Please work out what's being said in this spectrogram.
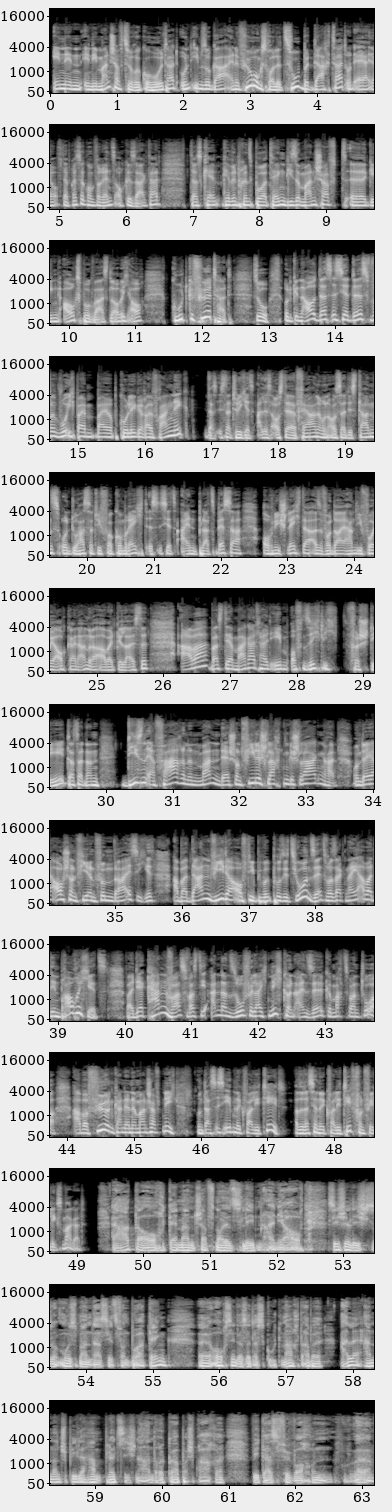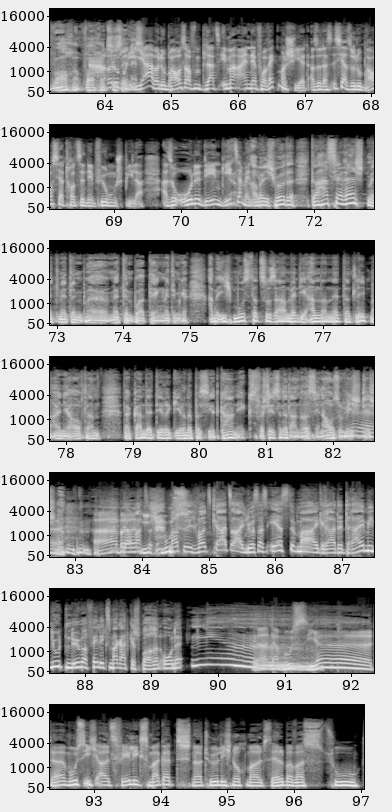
in den, in die Mannschaft zurückgeholt hat und ihm sogar eine Führungsrolle zubedacht hat. Und er ja auf der Pressekonferenz auch gesagt hat, dass Kevin Prinz Boateng diese Mannschaft äh, gegen Augsburg war es, glaube ich, auch gut geführt hat. So, und genau das ist ja das, wo ich bei, bei Kollege Ralf Rangnick das ist natürlich jetzt alles aus der Ferne und aus der Distanz und du hast natürlich vollkommen recht, es ist jetzt ein Platz besser, auch nicht schlechter, also von daher haben die vorher auch keine andere Arbeit geleistet. Aber was der Magath halt eben offensichtlich versteht, dass er dann diesen erfahrenen Mann, der schon viele Schlachten geschlagen hat und der ja auch schon 34 ist, aber dann wieder auf die Position setzt, wo er sagt, naja, aber den brauche ich jetzt, weil der kann was, was die anderen so vielleicht nicht können. Ein Selke macht zwar ein Tor, aber führen kann der eine Mannschaft nicht. Und das ist eben eine Qualität. Also das ist ja eine Qualität von Felix Magath. Er hat da auch der Mannschaft neues Leben eingehaucht. Sicherlich so muss man das jetzt von Boateng äh, auch sehen, dass er das gut macht, aber alle anderen Spieler haben plötzlich eine andere Körpersprache, wie das für Wochen, äh, Woche, Woche zu du, sehen ist. Ja, aber du brauchst auf dem Platz immer einen, der vorweg marschiert. Also das ist ja so, du brauchst ja trotzdem den Führungsspieler. Also ohne den geht's ja, ja mit Aber ich würde, du hast ja recht mit, mit dem, äh, mit dem Boateng, mit dem, aber ich muss dazu sagen, wenn die anderen nicht das Leben eingehaucht haben, da kann der Dirigierende passiert gar nichts. Verstehst du, das andere ist genauso wichtig. Ne? Aber ja, Matze, ich muss... Matze, ich wollte es gerade sagen, du hast das erste Mal gerade drei Minuten über Felix Magath gesprochen, ohne... Ja, da muss, ja, da muss ich als Felix Magath natürlich nochmal selber was zu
